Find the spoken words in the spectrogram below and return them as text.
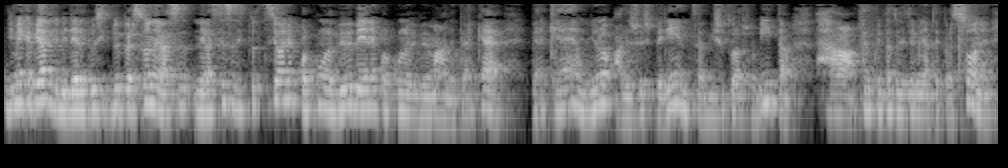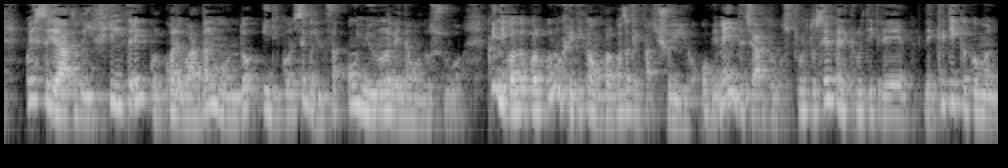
vi è mai capitato di vedere due, due persone nella, nella, stessa situazione, qualcuno la vive bene, qualcuno la vive male? Perché? perché ognuno ha le sue esperienze, ha vissuto la sua vita, ha frequentato determinate persone. Questo gli ha dato dei filtri col quale guarda il mondo e di conseguenza ognuno lo vede a modo suo. Quindi quando qualcuno critica un qualcosa che faccio io, ovviamente certo sfrutto sempre le critiche, le, le critiche come un,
